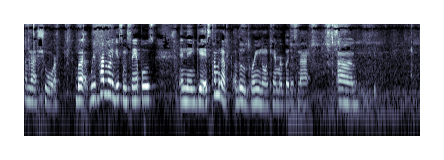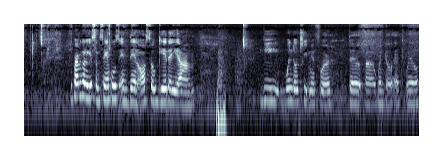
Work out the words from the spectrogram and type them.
I'm not sure. But we're probably going to get some samples and then get, it's coming up a little green on camera, but it's not. Um, we're probably going to get some samples and then also get a, um, the window treatment for the uh, window as well.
